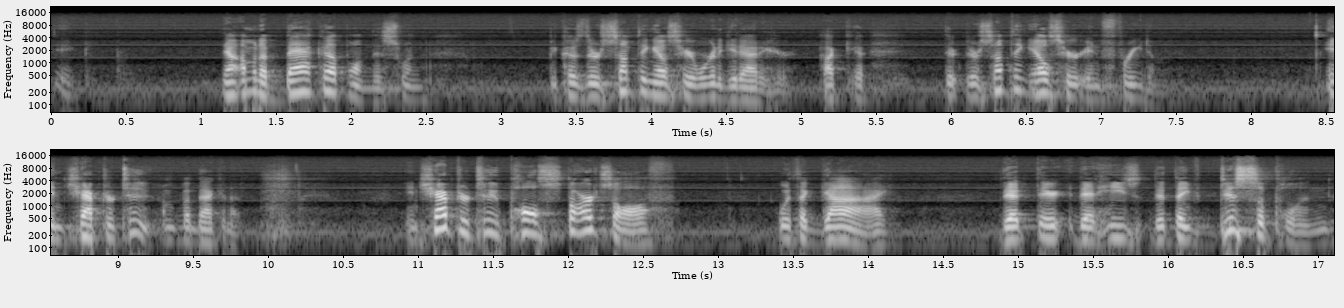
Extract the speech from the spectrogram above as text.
big. Now, I'm going to back up on this one because there's something else here. We're going to get out of here. I, there, there's something else here in freedom. In chapter 2, I'm backing up. In chapter 2, Paul starts off with a guy that, that, he's, that they've disciplined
